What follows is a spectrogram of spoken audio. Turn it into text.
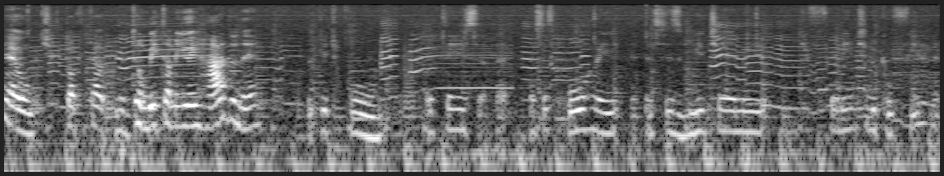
É, o TikTok tá, também tá meio errado, né? Porque, tipo, eu tenho essa, essas porra aí, esses glitch é meio diferente do que eu fiz, né?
